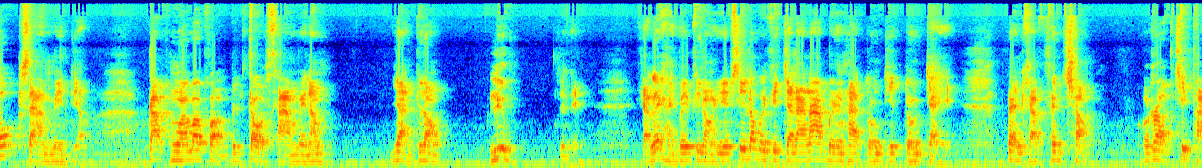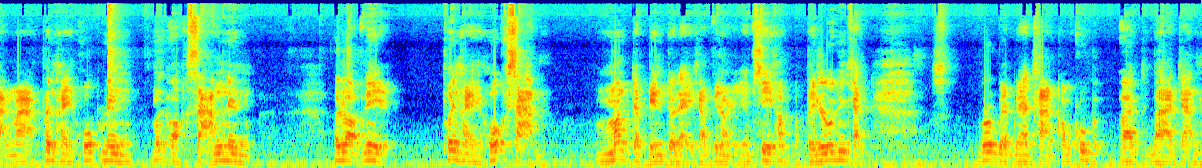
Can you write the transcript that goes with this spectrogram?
หกสามเม็ดเดียว กลับหัวมาพอมเป็นเก้าสามไปน้ำย่านพี่น้องลืมจังเด็กก็เลยให้ไปพี่น้องเอฟซีต้องไปพิจารณาเบิ่งหาตรงจิตตรงใจแฟนคลับแฟนช่อง รอบที่ผ่านมาเพิ่อนให้หกหนึ่งมันออกสามหนึ่งรอบนี้เพิ่อนให้หกสามมันจะเป็นตัวไหนครับพี่น้องเอฟซีครับไปลุ้นกัน รูปแบบแนวทางของครูบาอาจารย์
